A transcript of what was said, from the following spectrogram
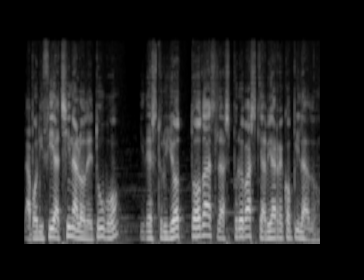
la policía china lo detuvo y destruyó todas las pruebas que había recopilado.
